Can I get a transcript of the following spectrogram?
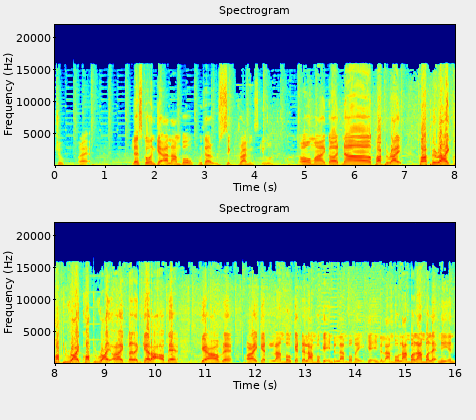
joking. All right let's go and get a lambo with our sick driving skill. Oh my god no! Copyright! Copyright! Copyright! Copyright! All right gotta get out of there. Get out of there. All right get the lambo. Get the lambo. Get in the lambo mate. Get in the lambo. Lambo lambo let me in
